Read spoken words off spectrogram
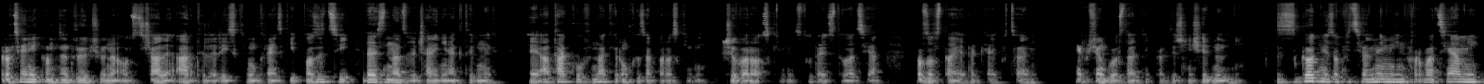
Rosjanie koncentrują się na ostrzale artyleryjskim ukraińskiej pozycji bez nadzwyczajnie aktywnych ataków na kierunku zaporowskim i krzyworowskim. Więc tutaj sytuacja pozostaje taka jak w całym jak w ciągu ostatnich praktycznie 7 dni. Zgodnie z oficjalnymi informacjami,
